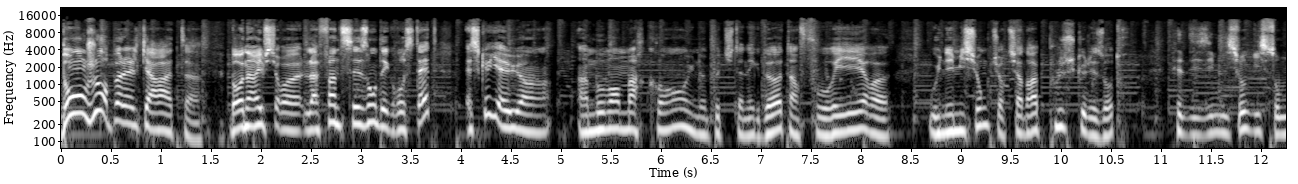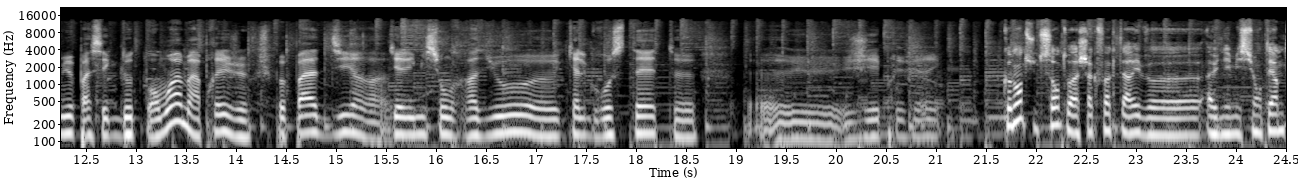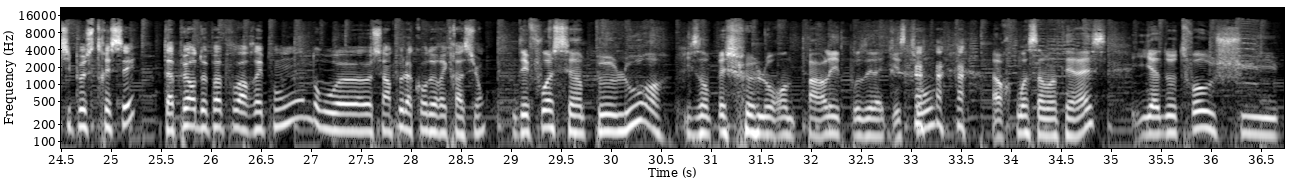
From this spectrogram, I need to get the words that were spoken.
Bonjour Paul Elkarat. Bon, on arrive sur euh, la fin de saison des grosses têtes. Est-ce qu'il y a eu un, moment marquant, une petite anecdote, un fou rire euh, ou une émission que tu retiendras plus que les autres? Des émissions qui sont mieux passées que d'autres pour moi, mais après, je, je peux pas dire euh, quelle émission de radio, quelle grosse tête j'ai préféré. Comment tu te sens toi à chaque fois que tu arrives à une émission? T'es un petit peu stressé? T'as peur de pas pouvoir répondre ou euh, c'est un peu la cour de récréation? Des fois, c'est un peu lourd. Ils empêchent Laurent de parler et de poser la question, alors que moi, ça m'intéresse. Il y a d'autres fois où je suis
